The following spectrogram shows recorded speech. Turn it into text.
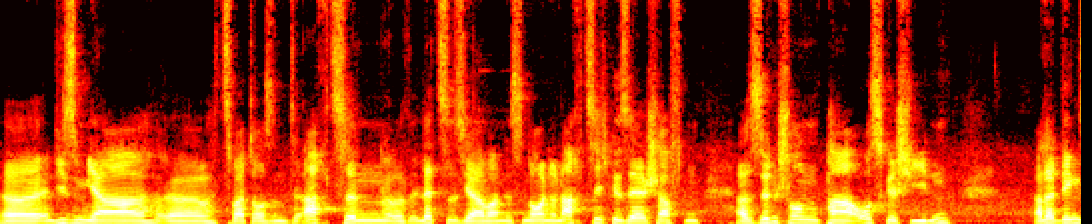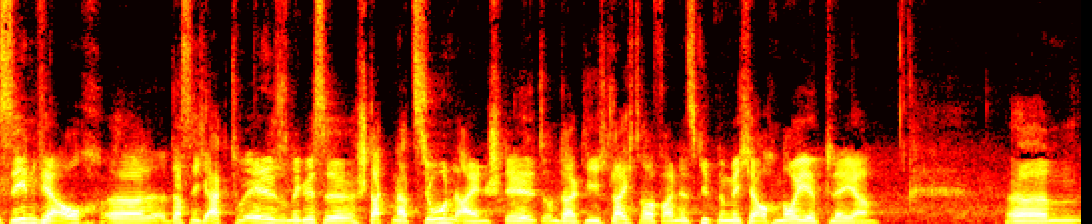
Äh, in diesem Jahr äh, 2018, also letztes Jahr waren es 89 Gesellschaften. Also sind schon ein paar ausgeschieden. Allerdings sehen wir auch, äh, dass sich aktuell so eine gewisse Stagnation einstellt. Und da gehe ich gleich drauf ein. Es gibt nämlich ja auch neue Player. Ähm,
